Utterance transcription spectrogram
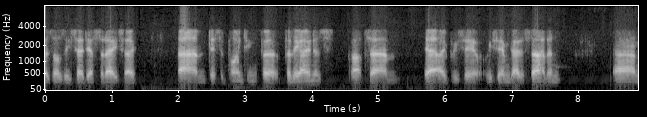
as Ozzie said yesterday, so um, disappointing for, for the owners. But um, yeah, I hope we see, we see him go to start and um,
